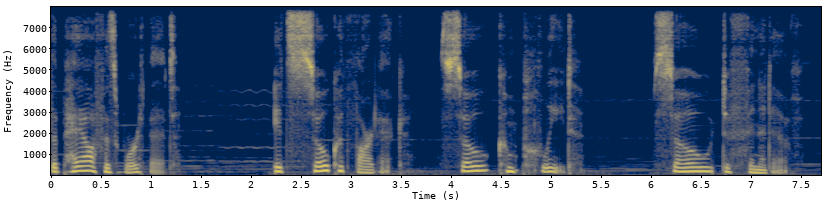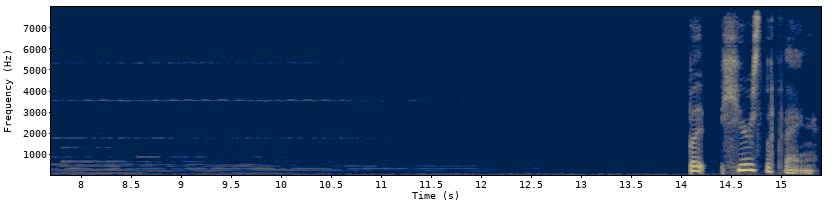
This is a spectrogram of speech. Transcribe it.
The payoff is worth it. It's so cathartic, so complete, so definitive. But here's the thing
